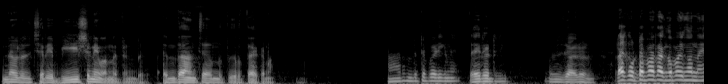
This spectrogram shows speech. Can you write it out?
പിന്നെ ഒരു ചെറിയ ഭീഷണി വന്നിട്ടുണ്ട്. എന്താണെന്ന് വെച്ചാൽ ഒന്ന് തീർത്തേക്കണം. ആരെന്നിട്ട് പേടിക്കണേ ധൈര്യമായിട്ടിരി എടാ കുട്ടപ്പ തങ്കപ്പ വന്നേ.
